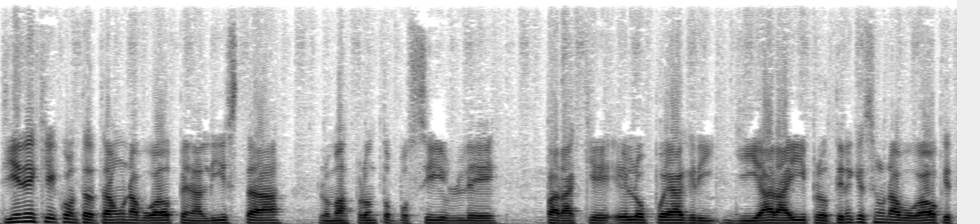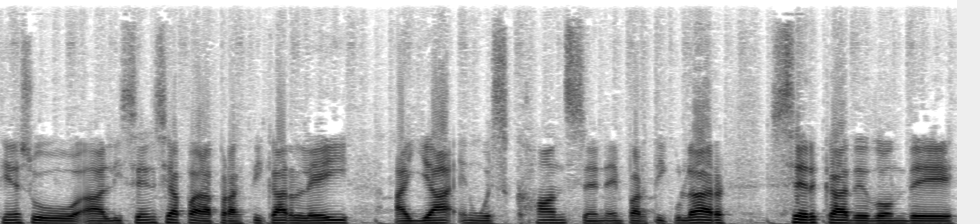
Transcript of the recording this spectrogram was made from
tiene que contratar a un abogado penalista lo más pronto posible para que él lo pueda guiar ahí, pero tiene que ser un abogado que tiene su ah, licencia para practicar ley allá en Wisconsin, en particular cerca de donde,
